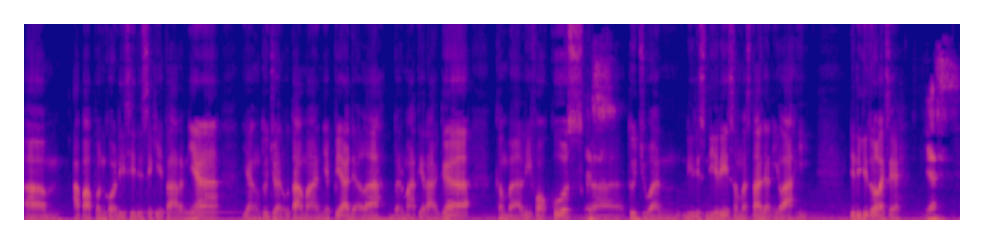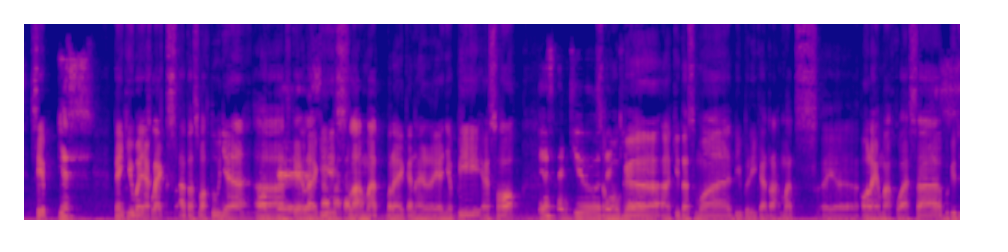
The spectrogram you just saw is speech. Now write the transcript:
um, apa pun kondisi di sekitarnya, yang tujuan utama nyepi adalah bermati raga, kembali fokus yes. ke tujuan diri sendiri, semesta dan ilahi. Jadi gitu Lex ya. Yes. Sip. Yes. Thank you banyak Lex atas waktunya. Okay, uh, sekali lagi sama-sama. selamat merayakan hari raya nyepi esok. Yes, thank you. Semoga thank you. Uh, kita semua diberikan rahmat uh, oleh Maha Kuasa, yes. begitu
